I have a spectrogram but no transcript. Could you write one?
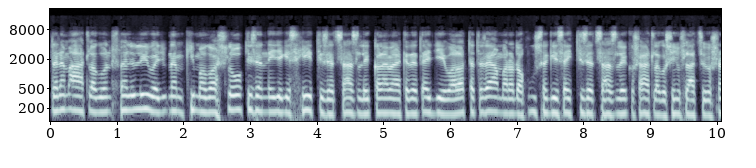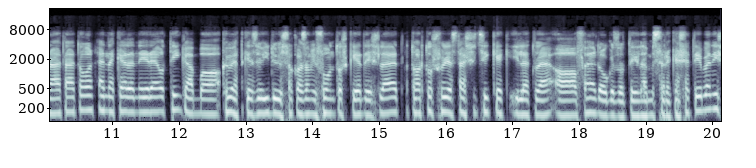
de nem átlagon felüli, vagy nem ki kimagasló 14,7%-kal emelkedett egy év alatt, tehát ez elmarad a 20,1%-os átlagos inflációs rátától. Ennek ellenére ott inkább a következő időszak az, ami fontos kérdés lehet, a tartós fogyasztási cikkek, illetve a feldolgozott élelmiszerek esetében is.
